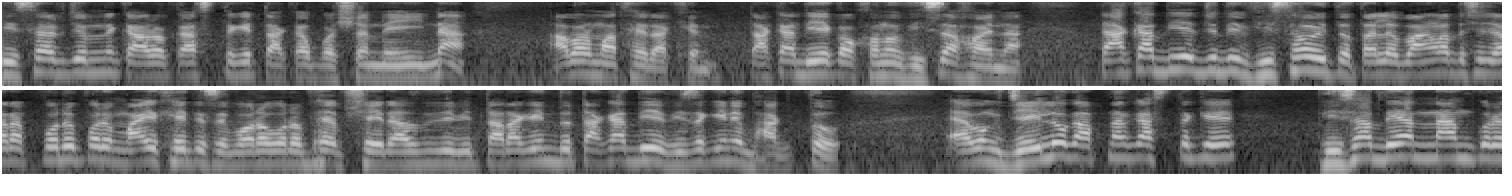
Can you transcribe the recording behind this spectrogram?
ভিসার জন্য কারও কাছ থেকে টাকা পয়সা নেই না। আবার মাথায় রাখেন। টাকা দিয়ে কখনো ভিসা হয় না। টাকা দিয়ে যদি ভিসা হইতো, তাহলে বাংলাদেশে যারা পরে পরে মাইর খাইতেছে, বড় বড় ব্যবসায়ী, রাজনীতিবিদ, তারা কিন্তু টাকা দিয়ে ভিসা কিনে ভাগতো। এবং যেই লোক আপনার কাছ থেকে ভিসা দেওয়ার নাম করে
